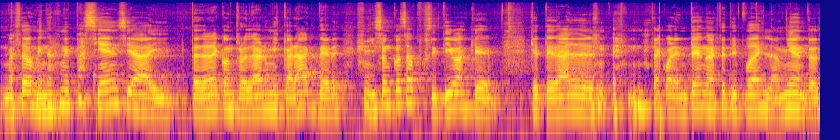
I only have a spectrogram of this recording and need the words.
me hace dominar mi paciencia y tratar de controlar mi carácter. Y son cosas positivas que, que te da esta cuarentena, este tipo de aislamientos,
